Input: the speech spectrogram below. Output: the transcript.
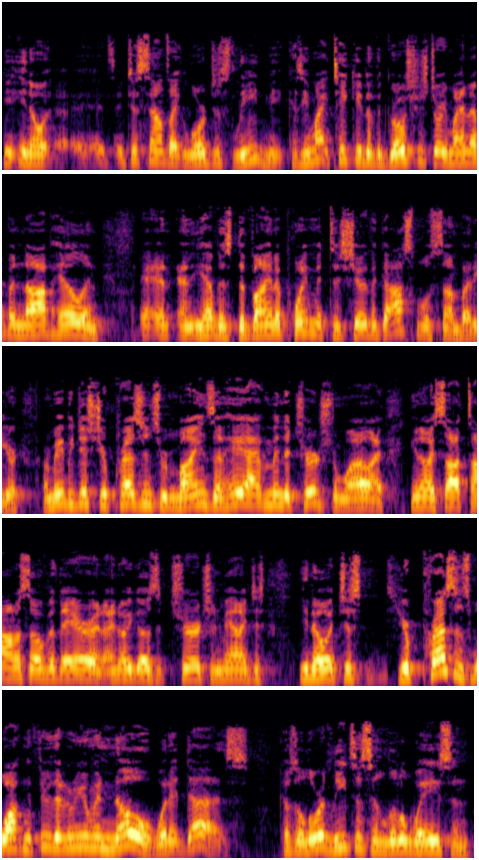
You, you know, it, it, just sounds like, Lord, just lead me. Because He might take you to the grocery store, He might end up in Nob Hill, and, and, and you have this divine appointment to share the gospel with somebody. Or, or maybe just your presence reminds them, hey, I haven't been to church in a while. I, you know, I saw Thomas over there, and I know he goes to church, and man, I just, you know, it just, your presence walking through, they don't even know what it does. Because the Lord leads us in little ways, and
